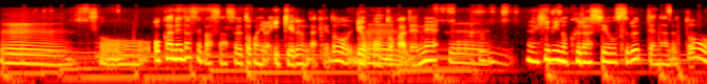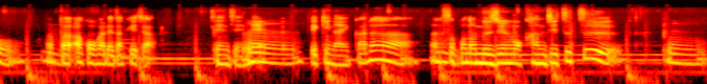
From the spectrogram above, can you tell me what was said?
うん。そうお金出せばさそういうとこには行けるんだけど旅行とかでね、うん。日々の暮らしをするってなるとうんやっぱ憧れだけじゃ全然ね、ねできないからなんかそこの矛盾を感じつつ、うん。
